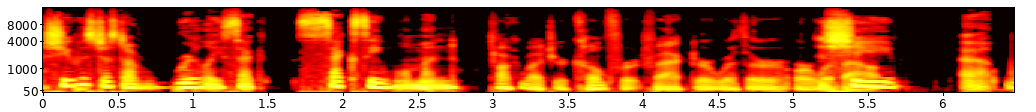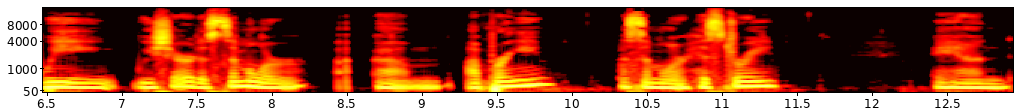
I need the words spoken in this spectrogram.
she was just a really sex, sexy woman. Talk about your comfort factor with her or without. She, uh, we we shared a similar um, upbringing, a similar history, and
